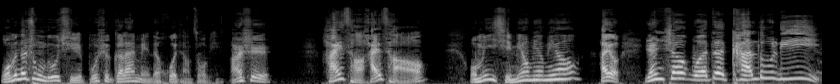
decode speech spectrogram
我们的中毒曲不是格莱美的获奖作品，而是海草海草，我们一起喵喵喵，还有燃烧我的卡路里。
